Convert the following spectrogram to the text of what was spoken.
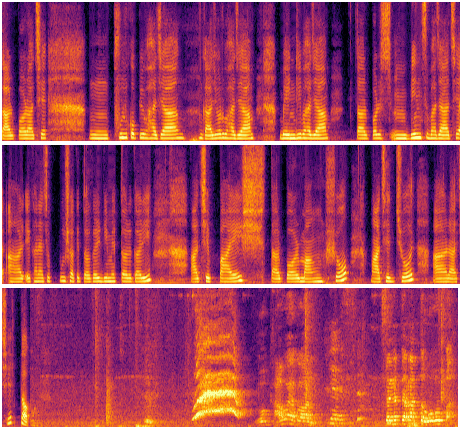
তারপর আছে ফুলকপি ভাজা গাজর ভাজা ভেন্ডি ভাজা তারপর বিনস ভাজা আছে আর এখানে আছে পুঁই শাকের তরকারি ডিমের তরকারি আছে পায়েস তারপর মাংস মাছের ঝোল আর আছে টক। ও খাও এখন। Senetra toba,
